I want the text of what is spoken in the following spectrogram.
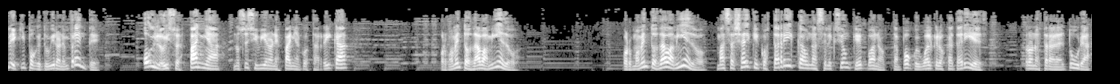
equipo que tuvieron enfrente. Hoy lo hizo España. No sé si vieron España-Costa Rica. Por momentos daba miedo. Por momentos daba miedo. Más allá de que Costa Rica, una selección que, bueno, tampoco, igual que los cataríes, demostró no estar a la altura.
